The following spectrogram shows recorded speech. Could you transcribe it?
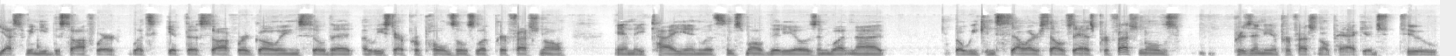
yes, we need the software. Let's get the software going so that at least our proposals look professional and they tie in with some small videos and whatnot. But we can sell ourselves as professionals, presenting a professional package to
